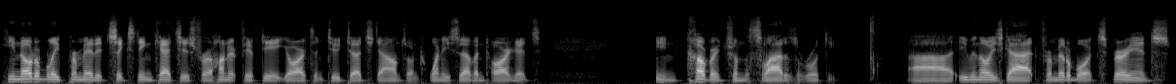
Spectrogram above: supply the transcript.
He notably permitted 16 catches for 158 yards and two touchdowns on 27 targets in coverage from the slot as a rookie. Uh, even though he's got formidable experience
